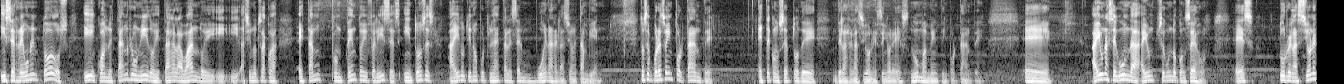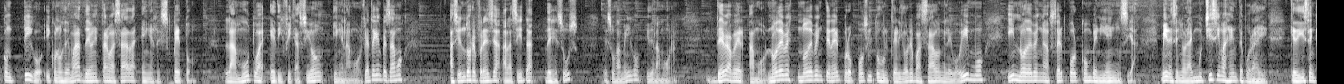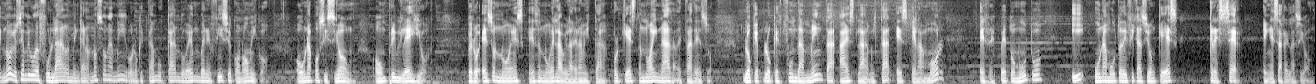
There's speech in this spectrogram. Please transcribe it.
y se reúnen todos. Y cuando están reunidos y están alabando y, haciendo todas cosas, están contentos y felices. Y entonces ahí tú tienes oportunidad de establecer buenas relaciones también. Entonces, por eso es importante este concepto de, las relaciones, señores, es sumamente importante. Eh, hay una segunda, hay un segundo consejo, es tus relaciones contigo y con los demás deben estar basadas en el respeto, la mutua edificación y en el amor. Fíjate que empezamos haciendo referencia a la cita de Jesús, de sus amigos y del amor. Debe haber amor, no, no deben tener propósitos ulteriores basados en el egoísmo y no deben hacer por conveniencia. Miren, señores, hay muchísima gente por ahí que dicen que no, yo soy amigo de fulano, me engano. No son amigos, lo que están buscando es un beneficio económico o una posición o un privilegio. Pero eso no es, eso no es la verdadera amistad, porque es, no hay nada detrás de eso. Lo que, lo que fundamenta a es, la amistad es el amor, el respeto mutuo y una mutua edificación que es crecer en esa relación.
